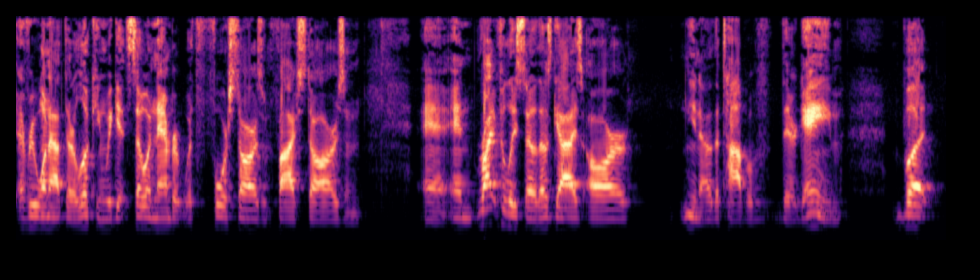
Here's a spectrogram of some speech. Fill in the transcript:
everyone out there looking, we get so enamored with four stars and five stars, and and, and rightfully so. Those guys are you know the top of their game, but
